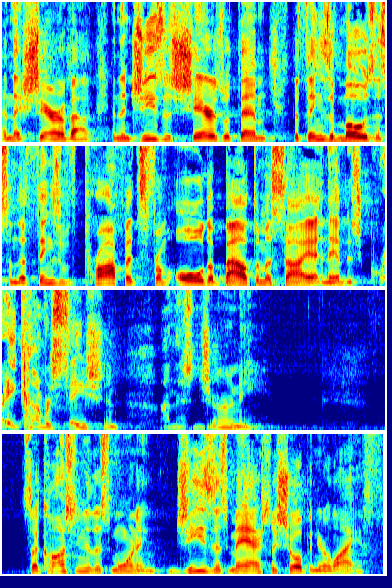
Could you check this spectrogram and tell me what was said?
and they share about. And then Jesus shares with them the things of Moses and the things of prophets from old about the Messiah. And they have this great conversation on this journey. So I caution you this morning Jesus may actually show up in your life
